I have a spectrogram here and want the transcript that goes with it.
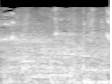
Yeah.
